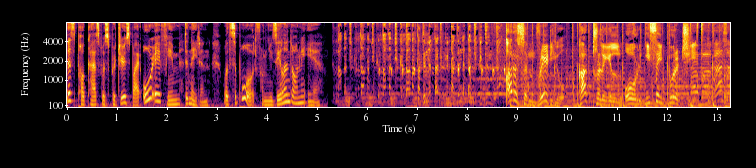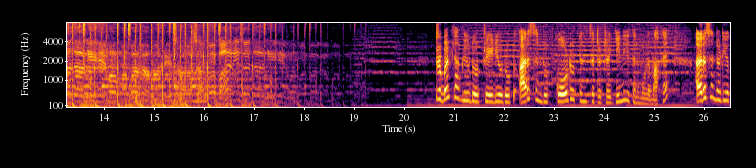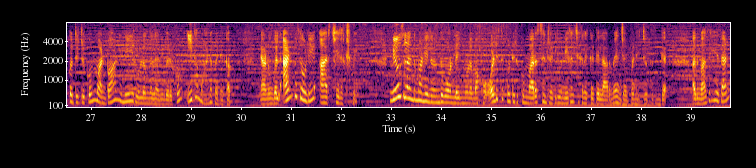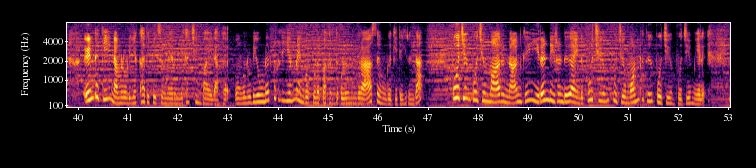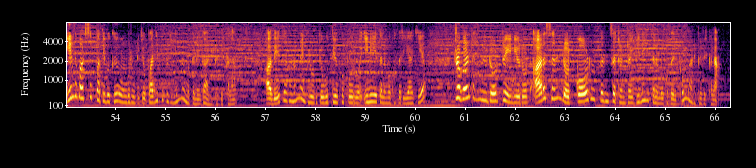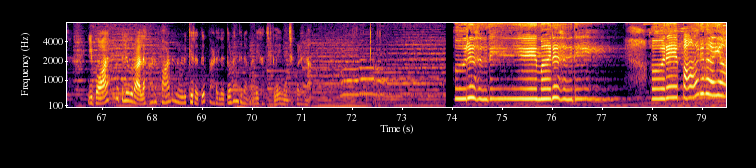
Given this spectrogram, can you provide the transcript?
This podcast was produced by OAR FM Dunedin with support from New Zealand On Air. Arasan radio காற்றலையில் ஓர் இசை புரட்சி triple W dot radio dot Arasan dot co dot in என்ற இணையதளம் மூலமாக அரசன் radio கட்டிட்டுக்கும் அன்பான நேர் உள்ளங்கள் அனைவருக்கும் இதமான வணக்கம். நான் உங்கள் அன்பு தோழி ஆர்ச்சி லக்ஷ்மி. நியூசிலாந்து மண்ணிலிருந்து ஆன்லைன் மூலமாக ஒழித்துக் கொண்டிருக்கும் அரசன் ரேடியோ நிகழ்ச்சிகளை கேட்டு எல்லாருமே என்ஜாய் பண்ணிட்டு இருக்குதுங்க அது மாதிரியே தான் இன்றைக்கு நம்மளுடைய கதை பேசும் நேரம் நிகழ்ச்சியின் வாயிலாக உங்களுடைய உணர்வுகளையும் எங்கள் கூட பகிர்ந்து கொள்ளணுங்கிற ஆசை உங்ககிட்ட இருந்தால் பூஜ்ஜியம் பூஜ்ஜியம் ஆறு நான்கு இரண்டு இரண்டு ஐந்து பூஜ்ஜியம் பூஜ்ஜியம் ஒன்பது பூஜ்ஜியம் பூஜ்ஜியம் ஏழு. இந்த வாட்ஸ்அப் பதிவுக்கு உங்களுடைய பதிவுகளையும் நமக்கு நீங்கள் அனுப்பி வைக்கலாம் அதே தருணம் எங்களுடைய உத்தியோகபூர்வ இணையதள முகவரியாகிய triple W dot radio dot Arasan dot co dot என்ற இணையதள முகவரிக்கும் அனுப்பி வைக்கலாம் இப்போ ஆரம்பத்தில் ஒரு அழகான பாடல் ஒழிக்கிறது பாடலை தொடர்ந்து நம்ம நிகழ்ச்சிகளை இணைஞ்சு கொள்ளலாம். உருகுதே மருகுதே ஒரே பார்வையா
